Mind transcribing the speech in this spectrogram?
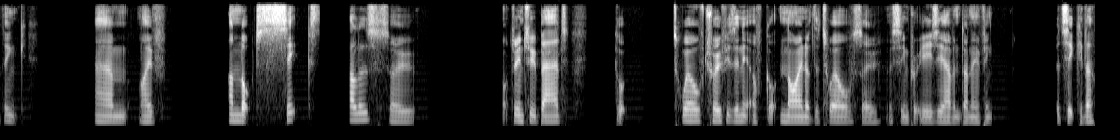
I think. Um, I've unlocked six colors, so not doing too bad. Got 12 trophies in it. I've got 9 of the 12, so they seem pretty easy. I haven't done anything particular.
